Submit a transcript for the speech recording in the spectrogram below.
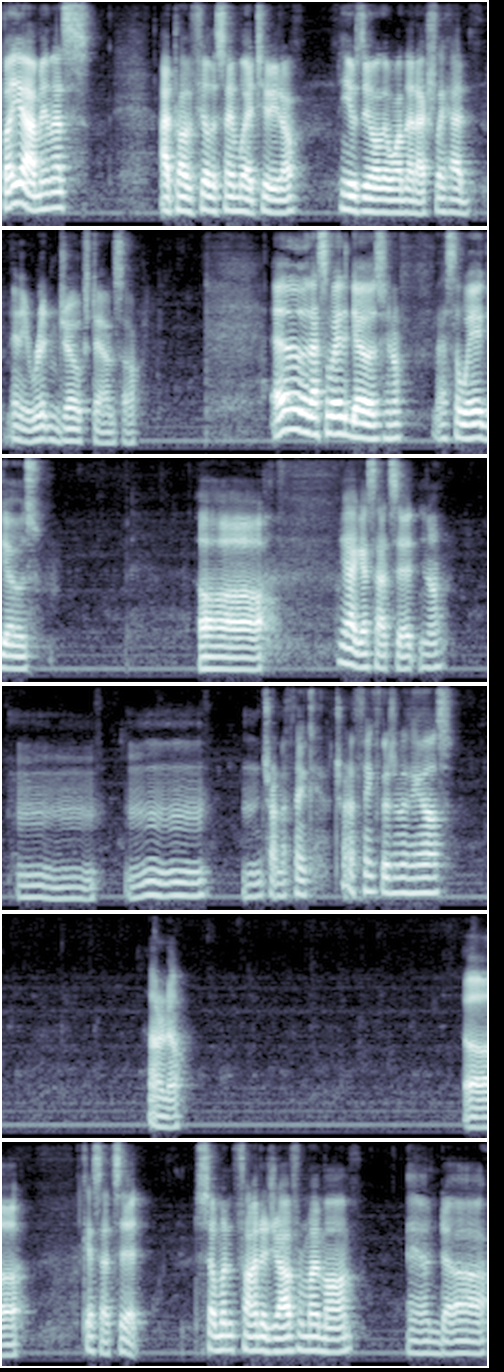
But yeah, I mean that's I'd probably feel the same way too, you know. He was the only one that actually had any written jokes down, so Oh, that's the way it goes, you know. That's the way it goes. Uh yeah, I guess that's it, you know. Mm, mm, Trying to think. Trying to think if there's anything else. I don't know. Uh, guess that's it. Someone find a job for my mom and uh,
